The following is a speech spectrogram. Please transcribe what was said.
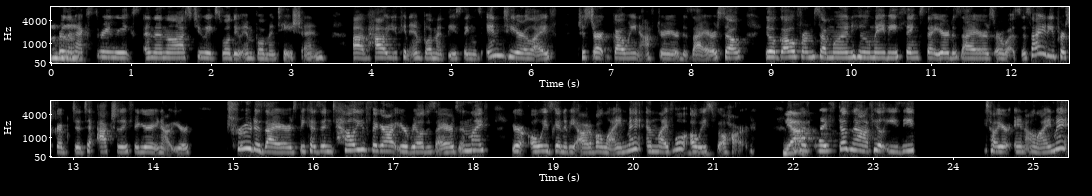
mm-hmm. for the mm-hmm. next three weeks. And then the last two weeks, we'll do implementation of how you can implement these things into your life to start going after your desires. So you'll go from someone who maybe thinks that your desires are what society prescribed to actually figuring out your true desires because until you figure out your real desires in life, you're always going to be out of alignment and life will always feel hard. Yeah. Because life does not feel easy until you're in alignment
